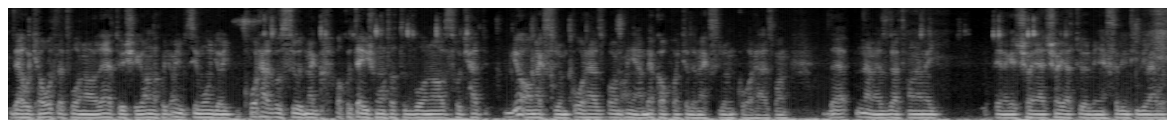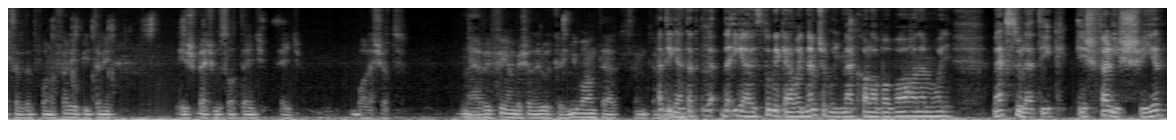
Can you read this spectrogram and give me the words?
de hogyha ott lett volna a lehetőség annak, hogy anyuci mondja, hogy kórházba szüld meg, akkor te is mondhatod volna azt, hogy hát ja, megszülöm kórházban, anyám bekaphatja, de megszülöm kórházban. De nem ez lett, hanem egy tényleg egy saját, saját törvények szerinti világot szeretett volna felépíteni, és becsúszott egy, egy baleset. Mert filmben se derült ki, hogy mi van, tehát szerintem... Hát igen, tehát, de, igen, ezt tudni kell, hogy nem csak úgy meghal a baba, hanem hogy megszületik, és fel is sír,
